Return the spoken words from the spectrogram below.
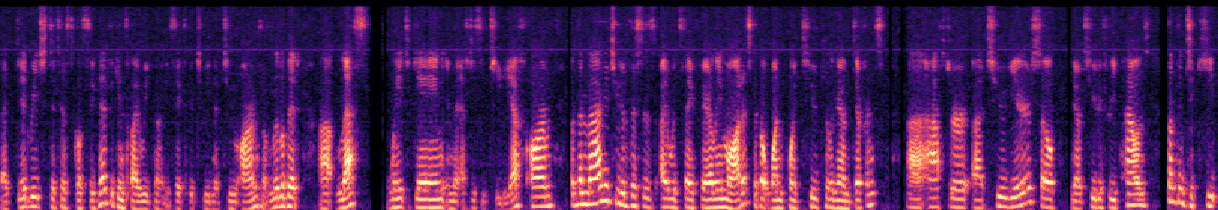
that did reach statistical significance by week 96 between the two arms, a little bit uh, less weight gain in the FTC TDF arm, but the magnitude of this is, I would say, fairly modest, about 1.2 kilogram difference uh, after uh, two years. So, you know, two to three pounds, something to keep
